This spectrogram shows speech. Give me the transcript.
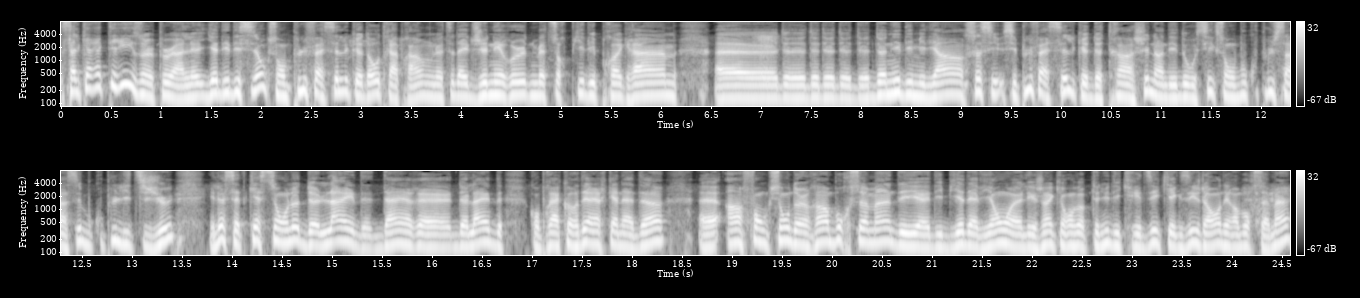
ça le caractérise un peu. Hein. Il y a des décisions qui sont plus faciles que d'autres à prendre, d'être généreux, de mettre sur pied des programmes, euh, de, de, de, de, donner des milliards. Ça, c'est plus facile que de trancher dans des dossiers qui sont beaucoup plus sensibles, beaucoup plus litigieux. Et là, cette question-là de l'aide d'Air, euh, de l'aide qu'on pourrait accorder à Air Canada en fonction d'un remboursement des, des billets d'avion, les gens qui ont obtenu des crédits et qui exigent d'avoir des remboursements.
